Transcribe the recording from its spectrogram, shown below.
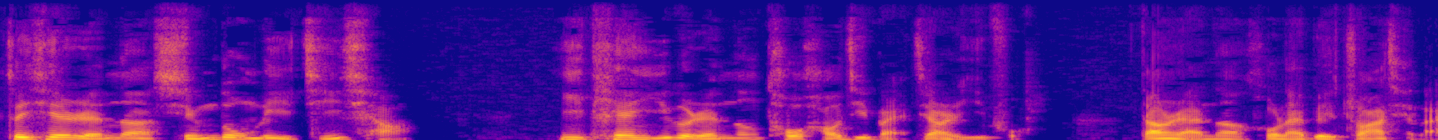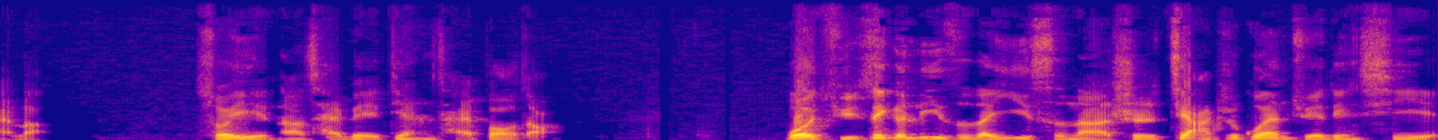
这些人呢，行动力极强，一天一个人能偷好几百件衣服。当然呢，后来被抓起来了，所以呢，才被电视台报道。我举这个例子的意思呢，是价值观决定吸引，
